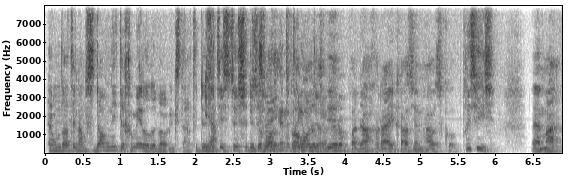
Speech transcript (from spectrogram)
En omdat in Amsterdam niet de gemiddelde woning staat. Dus Ja. het is tussen de Dus je 2 wordt en de 300 200 euro. euro per dag rijk als je een huis koopt. Precies. Eh, maar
